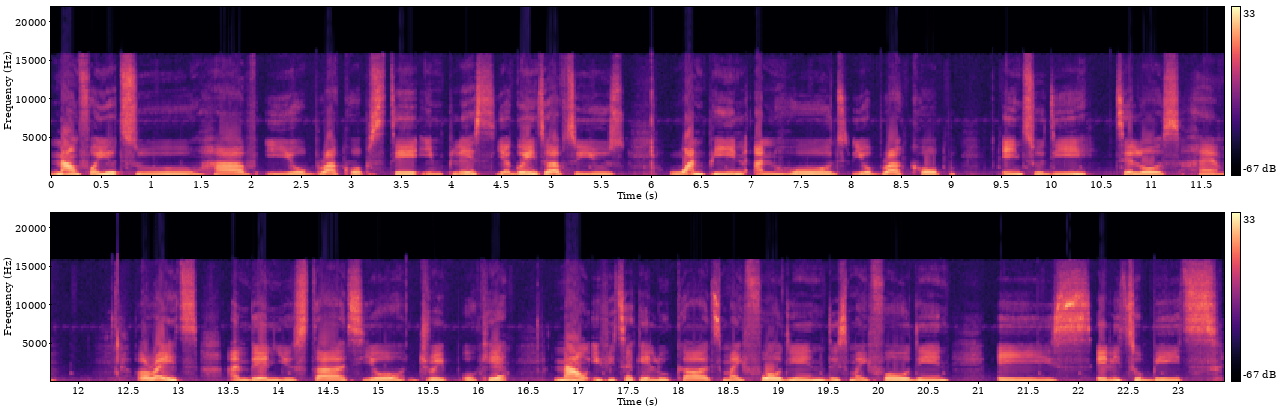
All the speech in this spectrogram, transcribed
now for you to have your bra cup stay in place you're going to have to use one pin and hold your bra cup into the tailor's ham. All right? And then you start your drape okay? Now if you take a look at my folding this my folding is a little bit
